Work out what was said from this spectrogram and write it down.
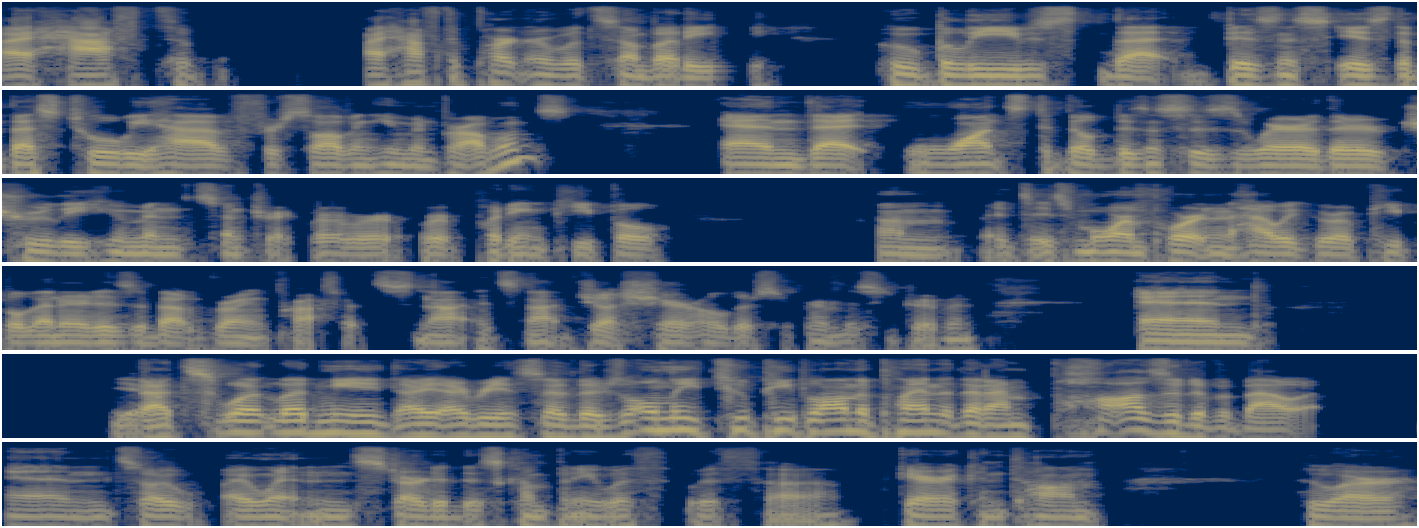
i have to i have to partner with somebody who believes that business is the best tool we have for solving human problems and that wants to build businesses where they're truly human centric, where we're, we're putting people. Um, it's, it's more important how we grow people than it is about growing profits. Not it's not just shareholder supremacy driven, and yeah. that's what led me. I, I said there's only two people on the planet that I'm positive about, and so I, I went and started this company with with uh, Garrick and Tom, who are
